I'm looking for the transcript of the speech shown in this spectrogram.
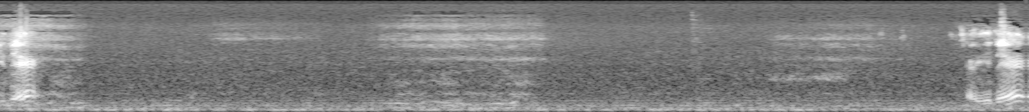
You there? Are you there?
